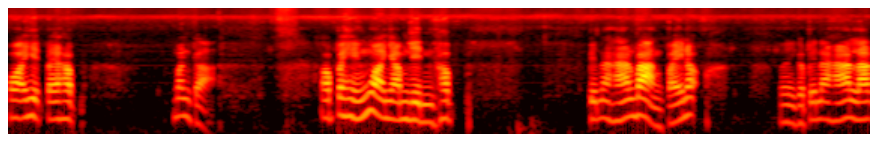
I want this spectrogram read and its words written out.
ค่อยๆเฮ็ดไปครับ มันก็ เอาไปให้งัวยามลินครับ เป็นอาหารว่างไปเนาะตัวนี้ก็เป็นอาหารหลัก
